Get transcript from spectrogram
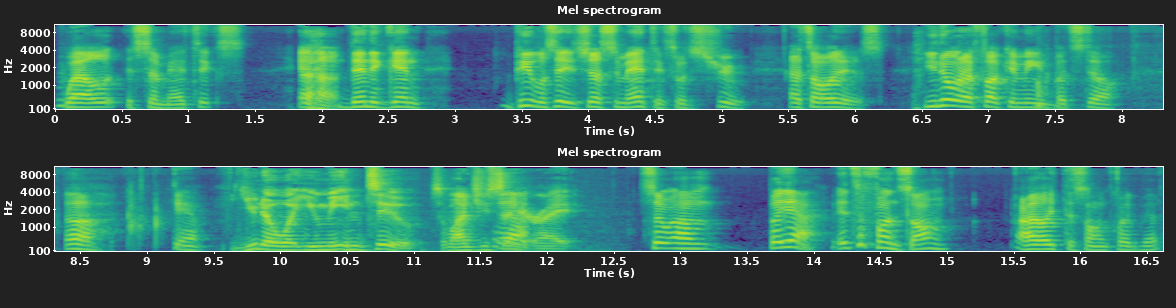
well is semantics, and Uh-huh. then again, people say it's just semantics, which is true. That's all it is. You know what I fucking mean, but still, oh damn. You know what you mean too, so why don't you say Yeah. it right? So um, but yeah, it's a fun song. I like the song quite a bit.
